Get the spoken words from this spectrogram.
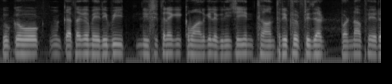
क्योंकि वो कहता है कि मेरी भी इसी तरह की कमाल की लगनी चाहिए। इंसान थ्री फिफ्टी जेड वरना फिर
